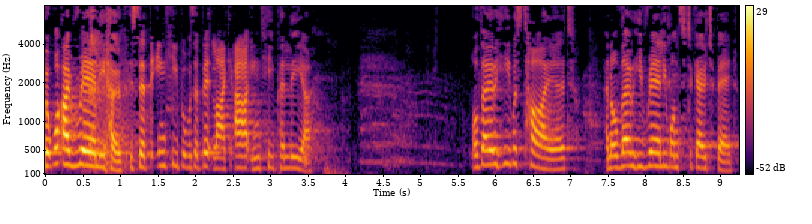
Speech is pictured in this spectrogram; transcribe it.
But what I really hope is that the innkeeper was a bit like our innkeeper Leah. Although he was tired, and although he really wanted to go to bed,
